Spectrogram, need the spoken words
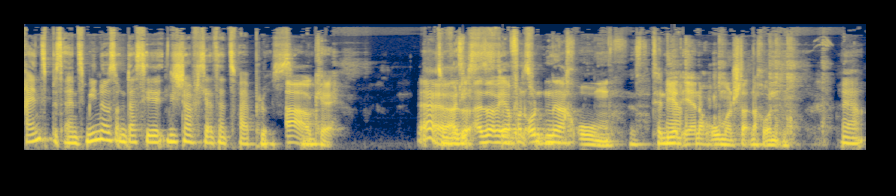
1 bis 1 minus und das hier, die Staffel ist jetzt eine 2 plus. Ah, okay. Ja, so also, also eher von unten nach oben. tendiert ja. eher nach oben anstatt nach unten. Ja.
